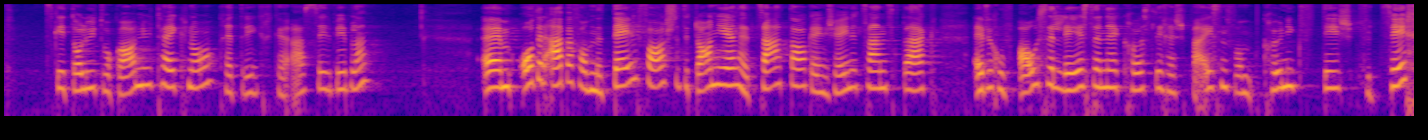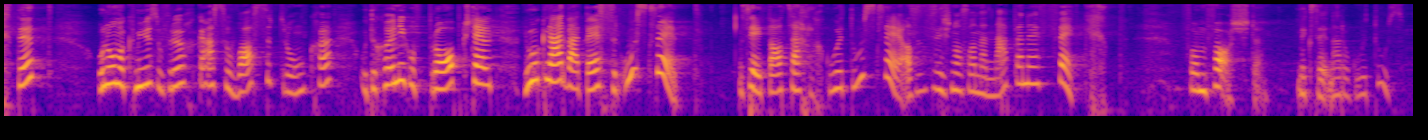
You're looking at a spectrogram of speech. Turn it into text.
Es gibt auch Leute, die gar nichts haben genommen haben, kein Trinken, kein Essen in der Bibel. Ähm, oder eben von einem Teilfasten. Der Daniel hat 10 Tage, eigentlich 21 Tage, einfach auf auserlesene köstliche Speisen vom Königstisch verzichtet und nur Gemüse und Früchte gegessen und Wasser getrunken und der König auf die Probe gestellt, schau nach, wer besser aussieht. Sie hat tatsächlich gut ausgesehen. Also das ist noch so ein Nebeneffekt vom Fasten. Man sieht dann auch gut aus.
